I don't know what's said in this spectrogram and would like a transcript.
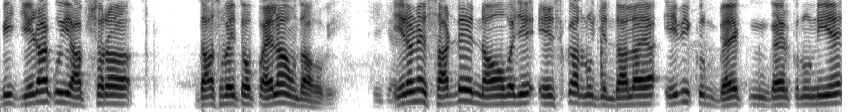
ਵੀ ਜਿਹੜਾ ਕੋਈ ਅਫਸਰ 10 ਵਜੇ ਤੋਂ ਪਹਿਲਾਂ ਆਉਂਦਾ ਹੋਵੇ। ਇਹਨਾਂ ਨੇ 9:30 ਵਜੇ ਇਸ ਘਰ ਨੂੰ ਜਿੰਦਾ ਲਾਇਆ। ਇਹ ਵੀ ਗੈਰ ਕਾਨੂੰਨੀ ਹੈ।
